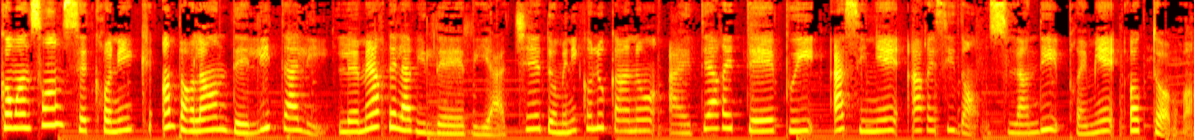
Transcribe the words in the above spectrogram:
Commençons cette chronique en parlant de l'Italie. Le maire de la ville de Riace, Domenico Lucano, a été arrêté puis assigné à résidence lundi 1er octobre.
